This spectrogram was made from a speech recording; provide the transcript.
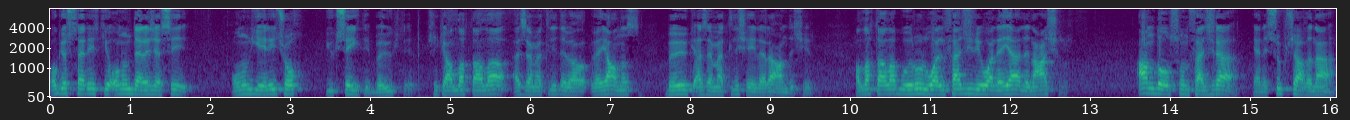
o göstərir ki, onun dərəcəsi, onun yeri çox yüksəkdir, böyükdür. Çünki Allah Taala əzəmətlidir və, və yalnız böyük, əzəmətli şeylərə and içir. Allah Taala buyurur: "Vel fecri ve leyalin aşr." And olsun fəcrə, yəni sübh çağına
